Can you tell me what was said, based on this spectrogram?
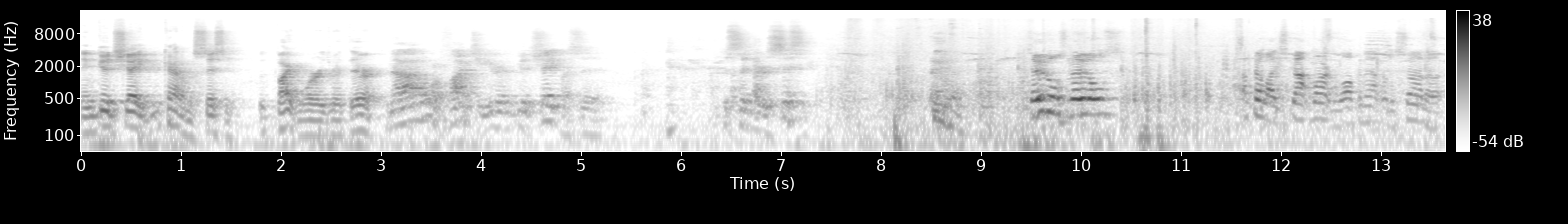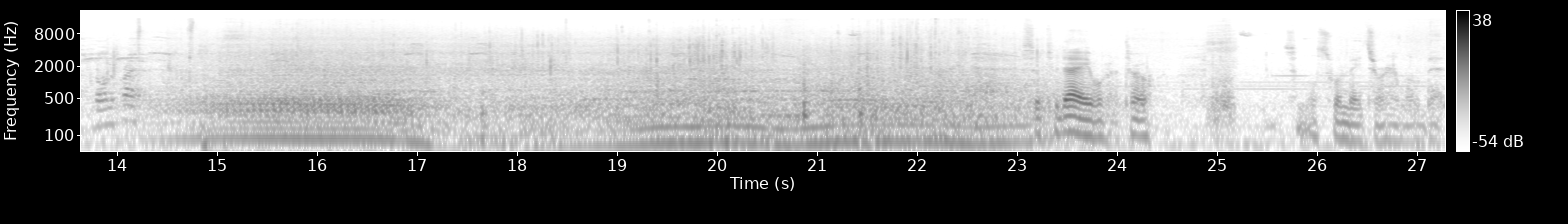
in good shape, you're kind of a sissy. With fighting words right there. No, I don't want to fight you. You're in good shape, I said. I just said you're a sissy. Toodles, noodles. I feel like Scott Martin walking out with the sun up, going to practice. So today we're gonna throw some little swim baits around a little bit.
